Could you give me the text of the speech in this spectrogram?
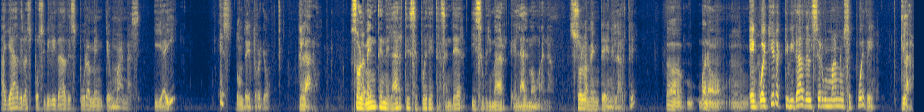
allá de las posibilidades puramente humanas. Y ahí es donde entro yo. Claro. Solamente en el arte se puede trascender y sublimar el alma humana. ¿Solamente en el arte? Ah, bueno... En cualquier actividad del ser humano se puede. Claro.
